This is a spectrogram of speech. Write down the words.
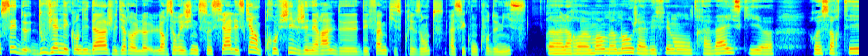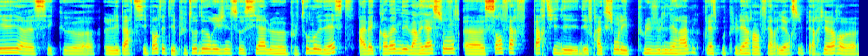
est sait d'où viennent les candidats, je veux dire leurs origines sociales Est-ce qu'il y a un profil général de, des femmes qui se présentent à ces concours de Miss? Euh, Alors moi, au moment où j'avais fait mon travail, ce qui ressortait, euh, c'est que euh, les participantes étaient plutôt d'origine sociale euh, plutôt modeste, avec quand même des variations, sans faire partie des, fractions les plus vulnérables, classe populaire inférieure, supérieure,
